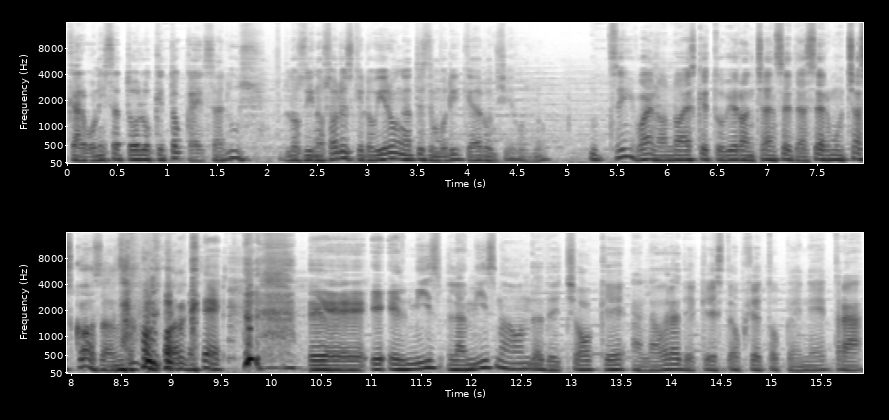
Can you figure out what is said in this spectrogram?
carboniza todo lo que toca, esa luz. Los dinosaurios que lo vieron antes de morir quedaron ciegos, ¿no? Sí, bueno, no es que tuvieron chance de hacer muchas cosas, porque eh, el la misma onda de choque a la hora de que este objeto penetra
